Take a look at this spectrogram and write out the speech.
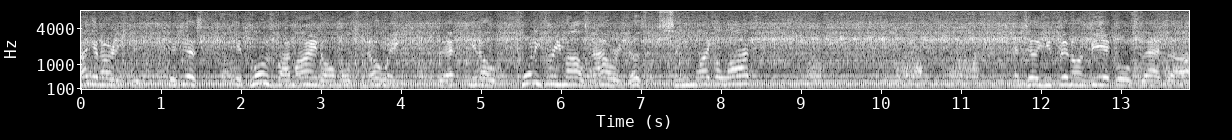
I can already, it, it, just, it blows my mind almost knowing that, you know, 23 miles an hour doesn't seem like a lot until you've been on vehicles that, uh,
